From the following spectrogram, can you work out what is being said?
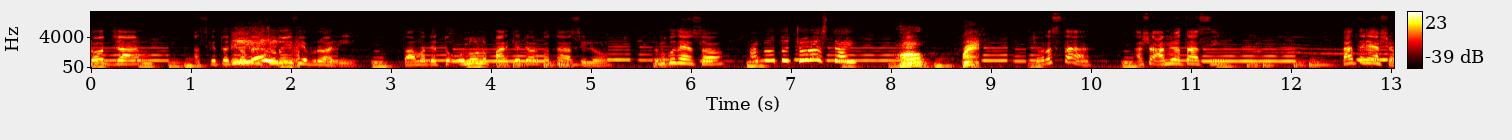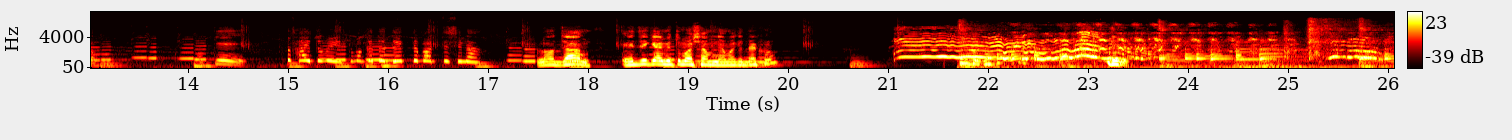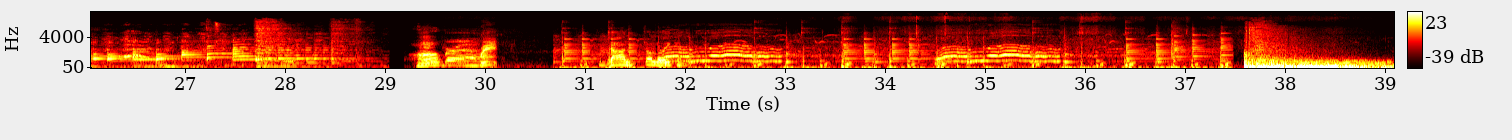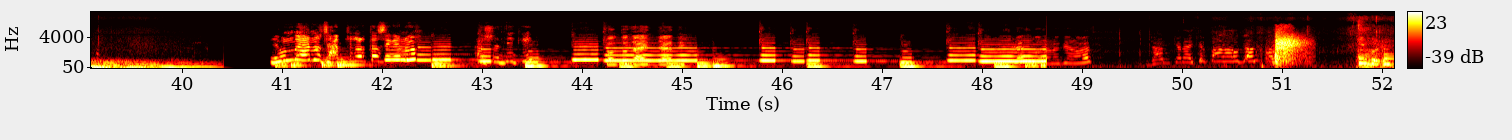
Hello জান আজকে তো চোদ্দই চোদ্দই ফেব্রুয়ারি। তো আমাদের তো উলু উলু পার্কে যাওয়ার কথা ছিল তুমি কোথায় আছো? আমিও তো চোরাস্তাই চৌরাস্তা? আসো আমিও তো আছি। তাড়াতাড়ি আসো। ওকে। কোথায় তুমি? তোমাকে তো দেখতে পারতেছি না। হ্যালো জান এই যে কি আমি তোমার সামনে আমাকে দেখো। জান চলো ওইখানে। রিমন ভাই এত ঝাপটি করতেছে কেন? আসো দেখি। চল তো যাই যাই দেখ। কি করে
